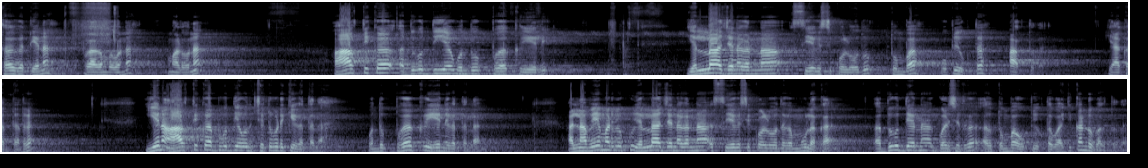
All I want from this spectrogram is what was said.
ತರಗತಿಯನ್ನು ಪ್ರಾರಂಭವನ್ನು ಮಾಡೋಣ. ಆರ್ಥಿಕ ಅಭಿವೃದ್ಧಿಯ ಒಂದು ಪ್ರಕ್ರಿಯೆಯಲ್ಲಿ ಎಲ್ಲ ಜನರನ್ನು ಸೇರಿಸಿಕೊಳ್ಳುವುದು ತುಂಬ ಉಪಯುಕ್ತ ಆಗ್ತದೆ. ಯಾಕಂತಂದ್ರೆ ಏನು ಆರ್ಥಿಕ ಅಭಿವೃದ್ಧಿಯ ಒಂದು ಚಟುವಟಿಕೆ ಇರುತ್ತಲ್ಲ, ಒಂದು ಪ್ರಕ್ರಿಯೆ ಏನಿರುತ್ತಲ್ಲ, ಅಲ್ಲಿ ನಾವೇನು ಮಾಡಬೇಕು? ಎಲ್ಲ ಜನರನ್ನು ಸೇರಿಸಿಕೊಳ್ಳುವುದರ ಮೂಲಕ ಅಭಿವೃದ್ಧಿಯನ್ನು ಗೊಳಿಸಿದ್ರೆ ಅದು ತುಂಬ ಉಪಯುಕ್ತವಾಗಿ ಕಂಡುಬರ್ತದೆ.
